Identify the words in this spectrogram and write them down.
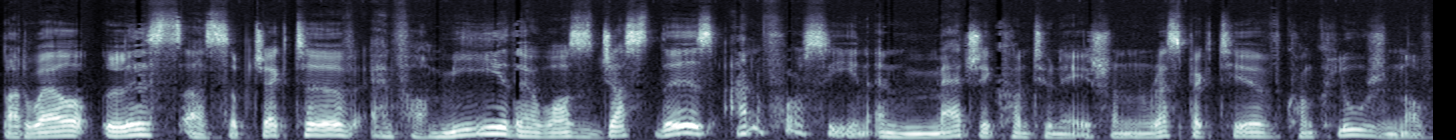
But well, lists are subjective, and for me, there was just this unforeseen and magic continuation, respective conclusion of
